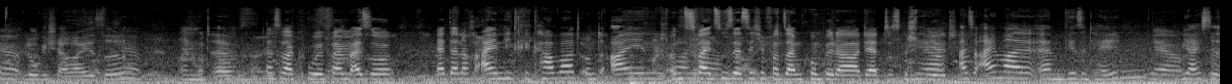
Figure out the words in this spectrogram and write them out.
Ja. logischerweise. Und ähm, Das war cool. Vor allem, also er hat dann noch ein Lied gecovert und ein und zwei zusätzliche von seinem Kumpel da, der hat das gespielt. ja, also einmal ähm, Wir sind Helden. Ja. Wie heißt sie? Äh,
